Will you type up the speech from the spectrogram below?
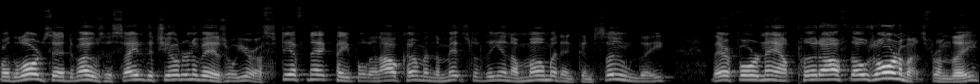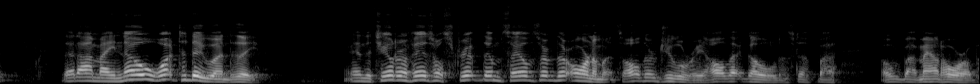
For the Lord said to Moses, Say to the children of Israel, You're a stiff necked people, and I'll come in the midst of thee in a moment and consume thee. Therefore now put off those ornaments from thee, that I may know what to do unto thee. And the children of Israel stripped themselves of their ornaments, all their jewelry, all that gold and stuff by over by Mount Horeb.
